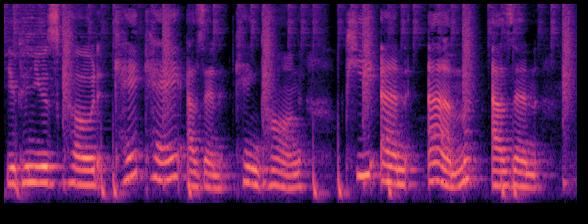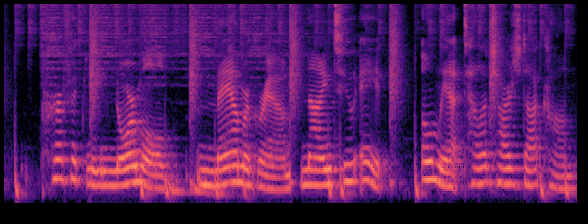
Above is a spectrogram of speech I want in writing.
You can use code KK as in King Kong, PNM as in perfectly normal mammogram 928 only at telecharge.com.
